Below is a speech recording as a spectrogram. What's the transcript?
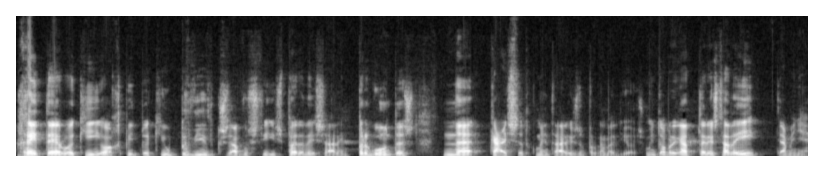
reitero aqui, ou repito aqui, o pedido que já vos fiz para deixarem perguntas na caixa de comentários do programa de hoje. Muito obrigado por terem estado aí. Até amanhã.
